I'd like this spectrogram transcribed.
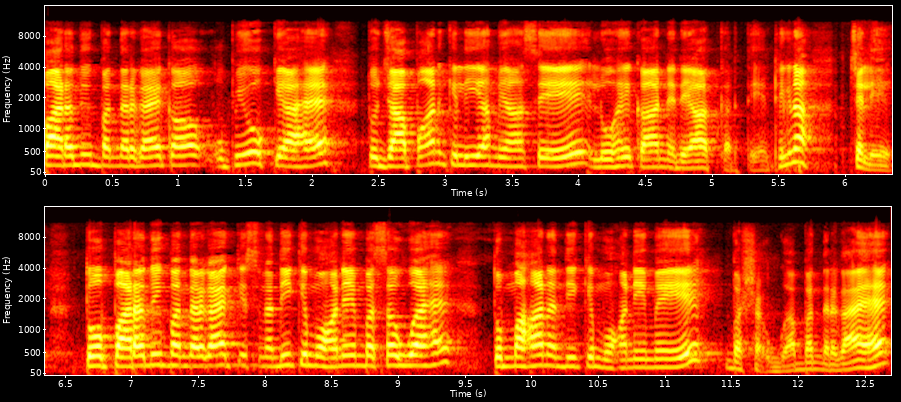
पाराद्वीप बंदरगाह का उपयोग क्या है? तो जापान के लिए हम यहाँ से लोहे का निर्यात करते हैं, ठीक ना? चलिए तो पाराद्वीप बंदरगाह किस नदी के मोहने में बसा हुआ है? तो महानदी के मोहने में ये बसा हुआ बंदरगाह है।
